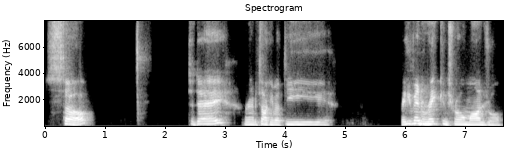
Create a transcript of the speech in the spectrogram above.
So today we're going to be talking about the Raven Rate Control Module,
